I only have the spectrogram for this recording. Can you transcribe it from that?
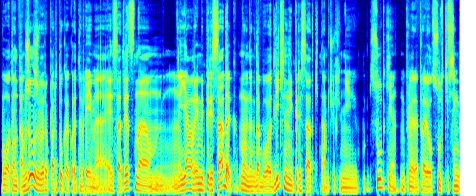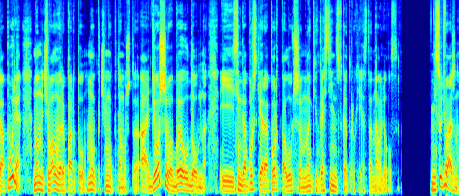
Вот, он там жил же в аэропорту какое-то время, и, соответственно, я во время пересадок, ну, иногда бывают длительные пересадки, там чуть ли не сутки, например, я провел сутки в Сингапуре, но ночевал в аэропорту. Ну, почему? Потому что, а, дешево, б, удобно. И сингапурский аэропорт получше многих гостиниц, в которых я останавливался. Не суть важно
